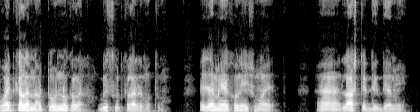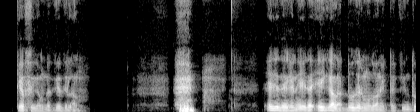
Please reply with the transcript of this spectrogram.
হোয়াইট কালার না, একটু অন্য কালার। বিস্কুট কালারের মতো। এই যে আমি এখন এই সময় হ্যাঁ লাস্টের দিক দিয়ে আমি ক্যাপসিকামটা দিয়ে দিলাম। এই যে দেখেন, এটা এই কালার, দুধের মতো অনেকটা, কিন্তু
